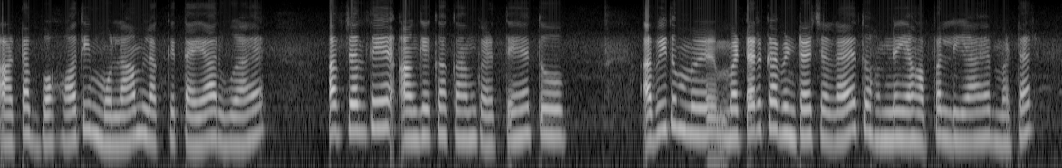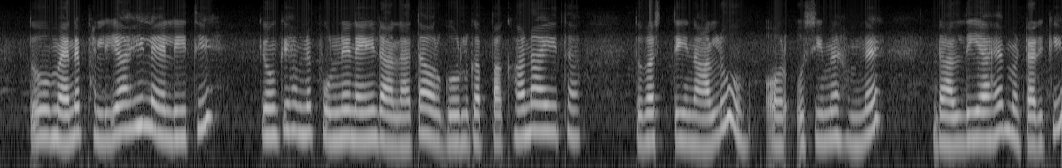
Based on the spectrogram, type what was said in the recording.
आटा बहुत ही मुलायम लग के तैयार हुआ है। अब चलते हैं, आगे का काम करते हैं। तो अभी तो मटर का विंटर चल रहा है तो हमने यहाँ पर लिया है मटर। तो मैंने फलियाँ ही ले ली थी। क्योंकि हमने फूलने नहीं डाला था और गोलगप्पा खाना ही था। तो बस तीन आलू और उसी में हमने डाल दिया है मटर की।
